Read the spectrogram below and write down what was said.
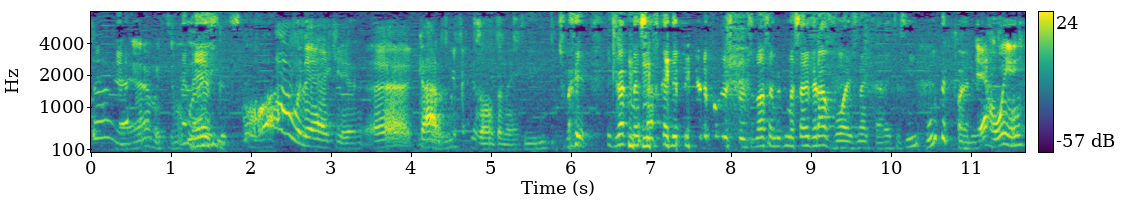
Tá- é, vai ser uma Beleza. coisa. Porra, moleque. É, cara, fiquei felizão também. A gente, vai, a gente vai começar a ficar deprimido quando os, os nossos amigos começarem a virar voz, né, cara? Tipo Assim, puta que pariu. É ruim, hein?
